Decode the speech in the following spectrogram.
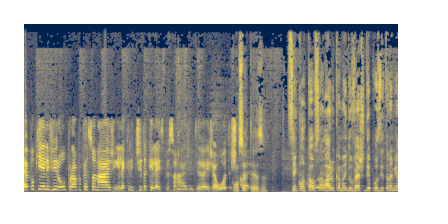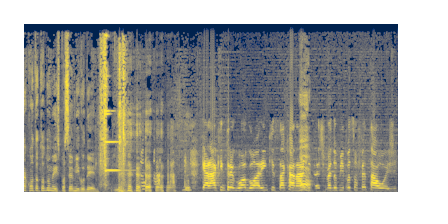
É porque ele virou o próprio personagem. Ele acredita que ele é esse personagem, entendeu? Aí já é outra Com história. certeza. Sem contar o salário que a mãe do Veste deposita na minha conta todo mês pra ser amigo dele. Caraca, entregou agora, hein? Que sacanagem. Ó. A gente vai dormir em posição fetal hoje.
